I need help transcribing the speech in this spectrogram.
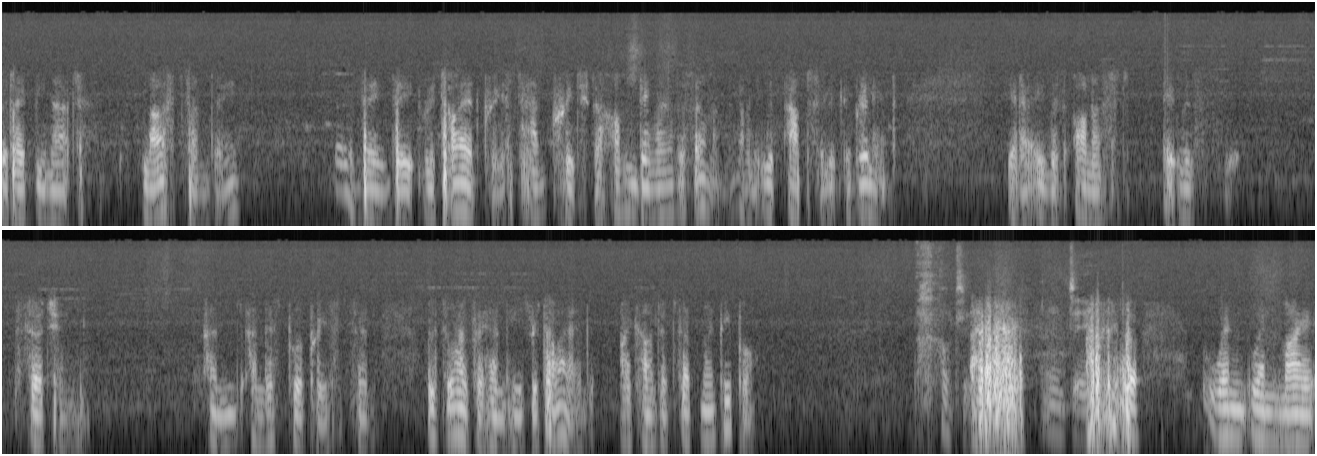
that I'd been at last Sunday, the, the retired priest had preached a humdinger of a sermon. I mean, it was absolutely brilliant. You know, it was honest, it was searching, and and this poor priest said, "Well, it's all right for him. He's retired. I can't upset my people." Oh dear. Dear. so when when my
